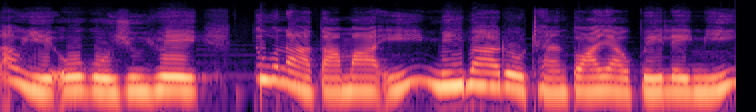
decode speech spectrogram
တောက်ရီအိုးကိုယူ၍သူနာသားမ၏မိဘတို့ထံသွားရောက်ပေးလိမ့်မည်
